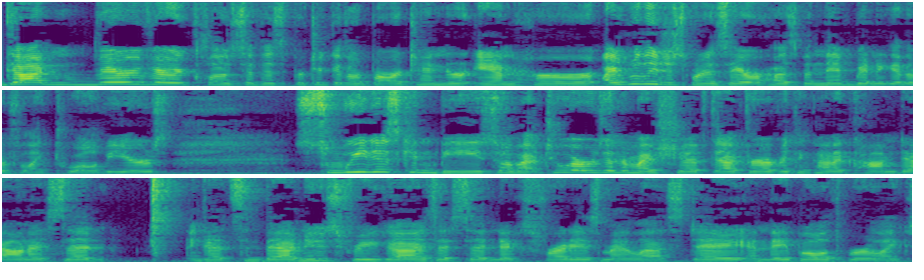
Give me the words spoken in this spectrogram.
gotten very, very close to this particular bartender and her, I really just want to say her husband. They've been together for like 12 years. Sweet as can be. So about two hours into my shift, after everything kind of calmed down, I said, I got some bad news for you guys. I said, next Friday is my last day. And they both were like,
